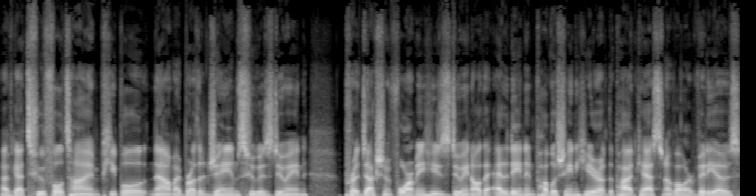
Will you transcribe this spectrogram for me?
I've got two full time people now. My brother James, who is doing production for me, he's doing all the editing and publishing here of the podcast and of all our videos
